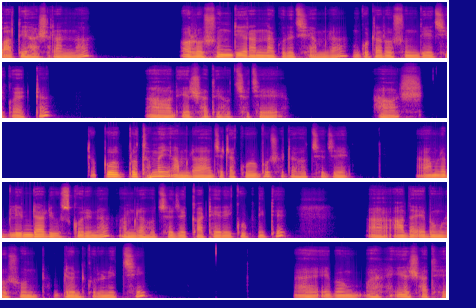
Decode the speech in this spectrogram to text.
পাতি হাঁস রান্না। রসুন দিয়ে রান্না করেছি আমরা, গোটা রসুন দিয়েছি কয়েকটা। আর এর সাথে হচ্ছে যে হাঁস। তো প্রথমেই আমরা যেটা করব সেটা হচ্ছে যে, আমরা ব্লেন্ডার ইউজ করি না, আমরা হচ্ছে যে কাঠের এই কুটনিতে আদা এবং রসুন ব্লেন্ড করে নিচ্ছি। এবং এর সাথে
